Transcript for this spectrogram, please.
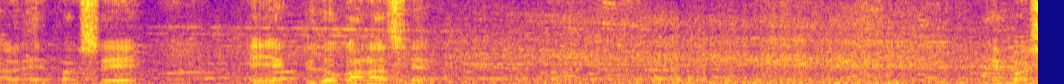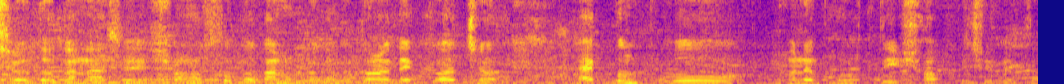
আর এই পাশে এই একটি দোকান আছে। এ পাশেও দোকান আছে। সমস্ত দোকানগুলো কিন্তু তোমরা দেখতে পাচ্ছ, একদম পুরো মানে ভর্তি। সব কিছু কিন্তু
